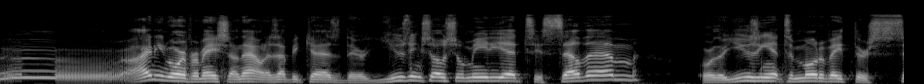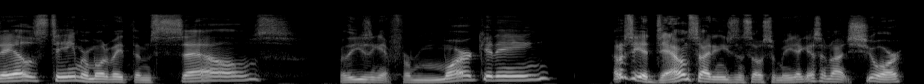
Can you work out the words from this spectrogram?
Uh, I need more information on that one. Is that because they're using social media to sell them? Or they're using it to motivate their sales team or motivate themselves, or they're using it for marketing. I don't see a downside in using social media. I guess I'm not sure.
